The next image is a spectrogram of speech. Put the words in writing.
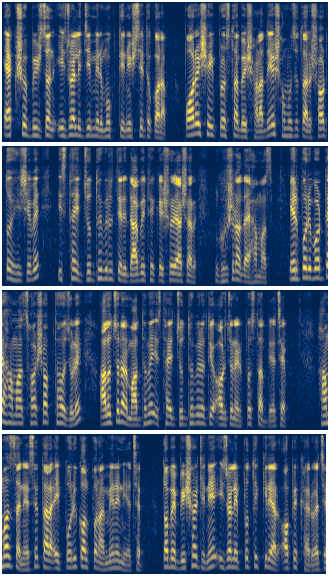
একশো বিশ জন ইসরায়েলি জিম্মির মুক্তি নিশ্চিত করা। পরে সেই প্রস্তাবে সাড়া দিয়ে সমঝোতার শর্ত হিসেবে স্থায়ী যুদ্ধবিরতির দাবি থেকে সরে আসার ঘোষণা দেয় হামাস। এর পরিবর্তে হামাস ছয় সপ্তাহ জুড়ে আলোচনার মাধ্যমে স্থায়ী যুদ্ধবিরতি অর্জনের প্রস্তাব দিয়েছে। হামাস জানিয়েছে তারা এই পরিকল্পনা মেনে নিয়েছে। তবে বিষয়টি নিয়ে ইসরায়েলের প্রতিক্রিয়ার অপেক্ষায় রয়েছে।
